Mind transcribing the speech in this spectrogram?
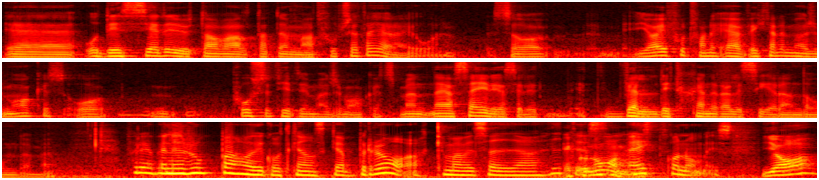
Eh, och det ser det ut av allt att döma att fortsätta göra i år. Så jag är fortfarande överviktad i emerging markets och positivt i emerging markets. Men när jag säger det så är det ett väldigt generaliserande omdöme. För även Europa har ju gått ganska bra kan man väl säga hittills. Ekonomiskt? Ekonomiskt. Ja,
